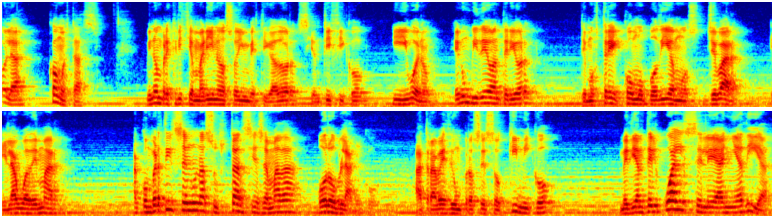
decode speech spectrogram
Hola, ¿cómo estás? Mi nombre es Cristian Marino, soy investigador, científico y bueno, en un video anterior te mostré cómo podíamos llevar el agua de mar a convertirse en una sustancia llamada oro blanco a través de un proceso químico mediante el cual se le añadía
